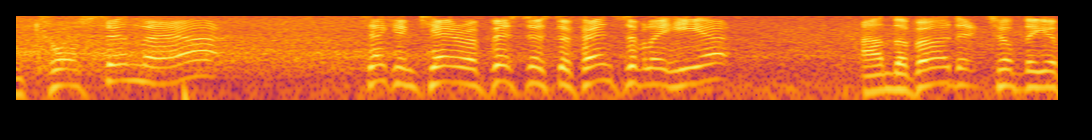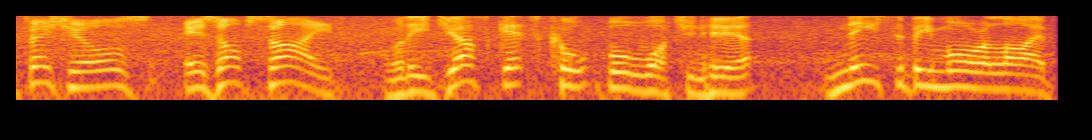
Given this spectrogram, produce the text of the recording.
And crossed in there. Taking care of business defensively here. And the verdict of the officials is offside. Well, he just gets caught ball watching here. Needs to be more alive,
